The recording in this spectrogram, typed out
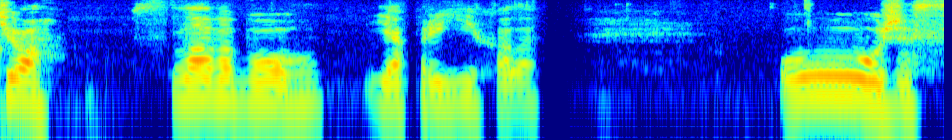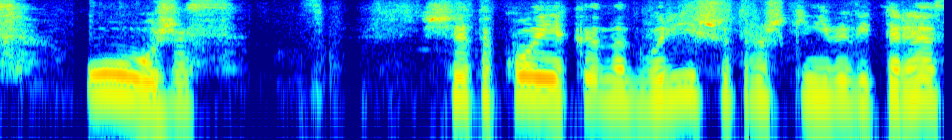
Все, слава Богу, я приїхала. Ужас, ужас. Ще такої, як на дворі, що трошки ніби вітерець,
